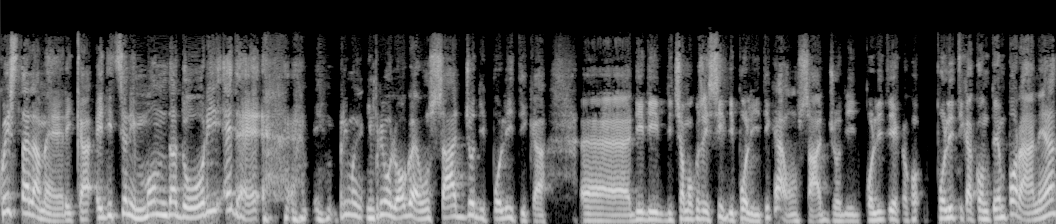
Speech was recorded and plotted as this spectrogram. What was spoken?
Questa è l'America, edizioni Mondadori ed è, in primo, in primo luogo, è un saggio di politica, eh, di, di, diciamo così, sì, di politica, un saggio di politica, politica, contemporanea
